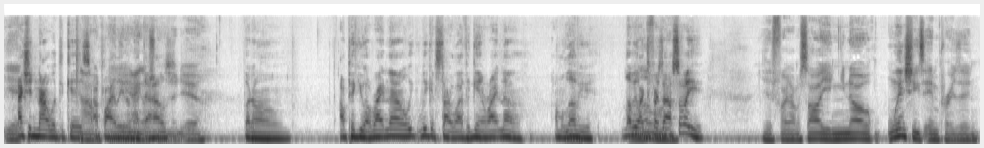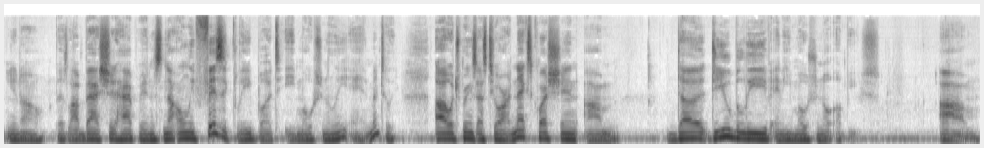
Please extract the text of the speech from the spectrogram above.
yeah. Actually, not with the kids. I'll probably leave them at the house. Yeah. But um, I'll pick you up right now. We we can start life again right now. I'm gonna love you. Love you like the first time I saw you. Yeah, first time I saw you, and you know, when she's in prison, you know, there's a lot of bad shit happens, not only physically, but emotionally and mentally. Uh, which brings us to our next question. Um, do, do you believe in emotional abuse? Um,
